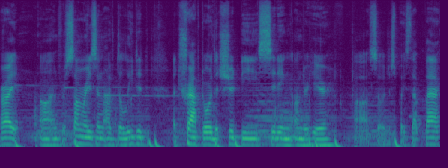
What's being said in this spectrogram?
Alright, uh, and for some reason I've deleted a trapdoor that should be sitting under here. Uh, so just place that back.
